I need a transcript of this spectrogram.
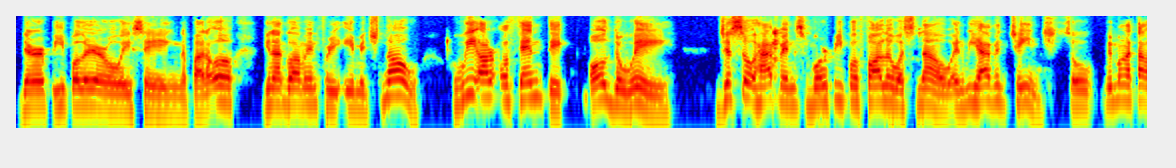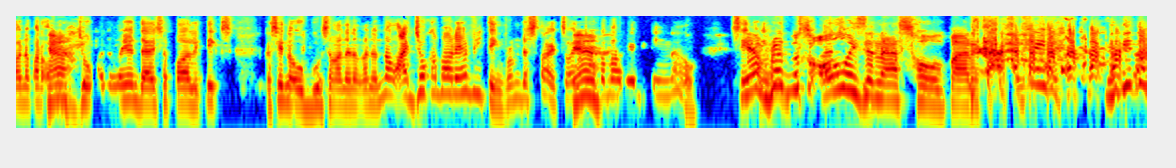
there are people that are always saying na parang, oh, ginagawa mo yun for your image. No, we are authentic all the way. Just so happens, more people follow us now and we haven't changed. So, may mga tao na parang, oh, Yeah. oh, joke na ngayon dahil sa politics kasi naubusan ka na ng ano. No, I joke about everything from the start. So, I Yeah. joke about everything now. Same Yeah, Red was always an asshole, pare. Hindi to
